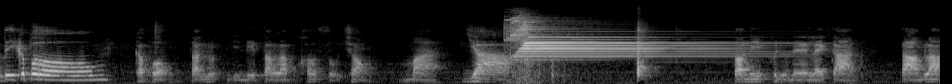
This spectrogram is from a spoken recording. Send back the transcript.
ัสดีครับผมครับผมตอนยินดีต้อนรับเข้าสู่ช่องมายา ตอนนี้คุณอยู่ในรายการตามล่า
